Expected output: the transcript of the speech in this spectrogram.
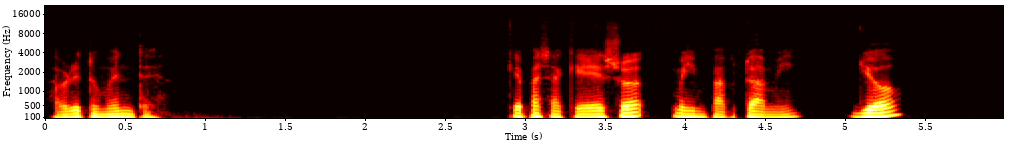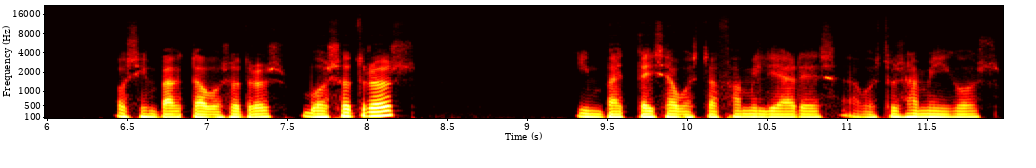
Abre tu mente. ¿Qué pasa? Que eso me impactó a mí. Yo os impacto a vosotros. Vosotros impactáis a vuestros familiares, a vuestros amigos,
